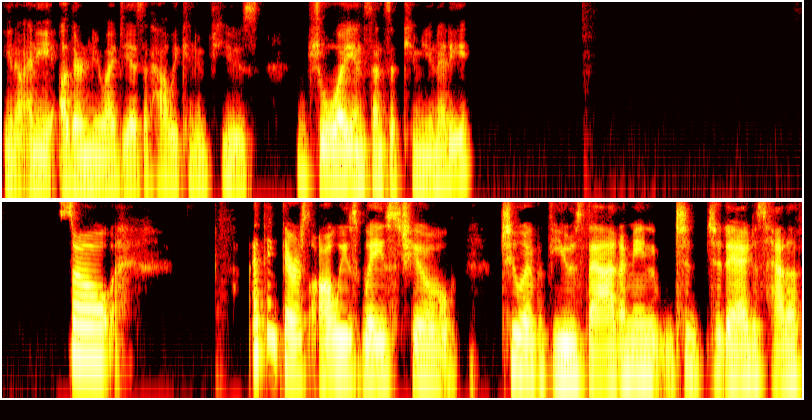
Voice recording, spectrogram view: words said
you know any other new ideas of how we can infuse joy and sense of community So I think there's always ways to to infuse that. I mean, to, today I just had a,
